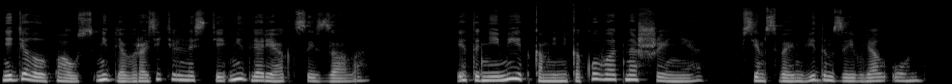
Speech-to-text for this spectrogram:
Не делал пауз ни для выразительности, ни для реакции зала. «Это не имеет ко мне никакого отношения», — всем своим видом заявлял он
